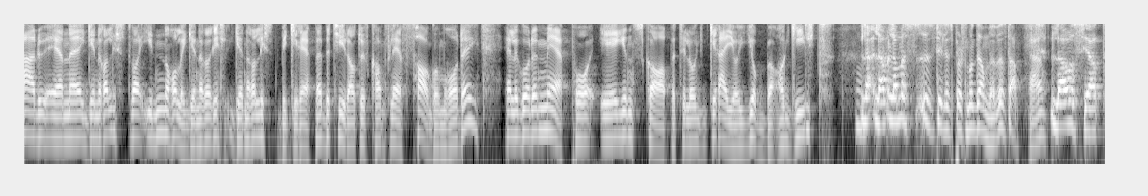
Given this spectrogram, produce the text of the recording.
Er du en eh, generalist, hva inneholder generalistbegrepet? Betyr det at du kan flere fagområder, eller går det med på egenskaper til å greie å jobbe agilt? La, la, la meg stille spørsmålet annerledes, da. Ja. La oss si at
